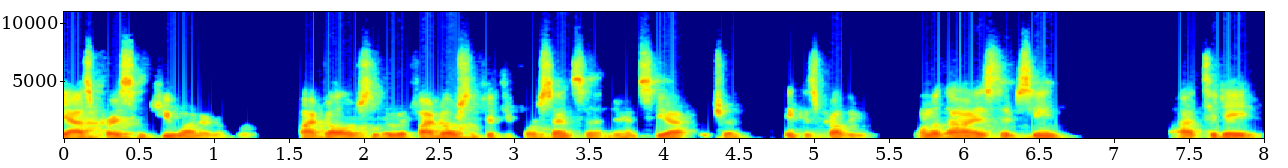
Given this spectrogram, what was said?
gas price in Q1 at over $5, $5.54 an MCF, which I think is probably one of the highest I've seen uh, to date.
